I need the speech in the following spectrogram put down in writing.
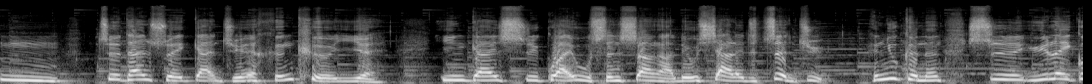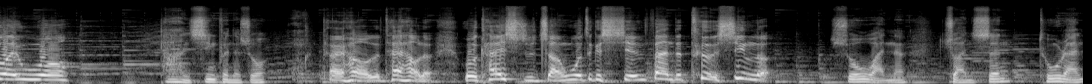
嗯，这滩水感觉很可疑耶，应该是怪物身上啊留下来的证据，很有可能是鱼类怪物哦。他很兴奋地说：“太好了，太好了，我开始掌握这个嫌犯的特性了。”说完呢，转身突然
